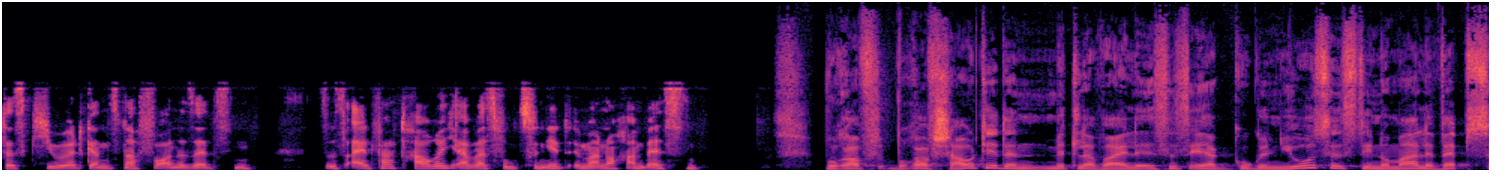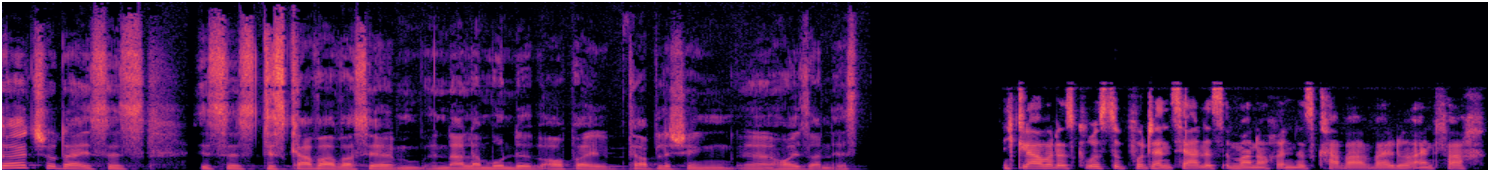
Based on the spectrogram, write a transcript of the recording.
das Keyword ganz nach vorne setzen. Es ist einfach traurig, aber es funktioniert immer noch am besten. Worauf, worauf schaut ihr denn mittlerweile? Ist es eher Google News, ist die normale Web Search oder ist es, ist es Discover, was ja in aller Munde auch bei Publishing-Häusern ist? Ich glaube, das größte Potenzial ist immer noch in Discover, weil du einfach,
